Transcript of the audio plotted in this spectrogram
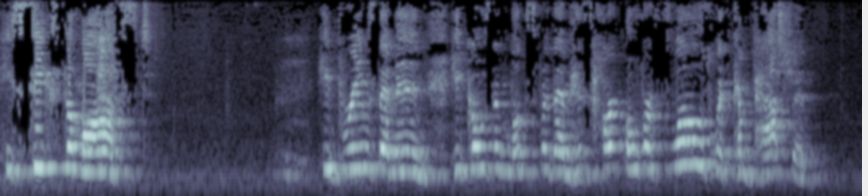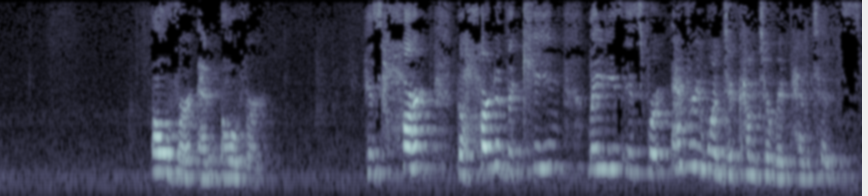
He seeks the lost. He brings them in. He goes and looks for them. His heart overflows with compassion over and over. His heart, the heart of the king, ladies, is for everyone to come to repentance.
